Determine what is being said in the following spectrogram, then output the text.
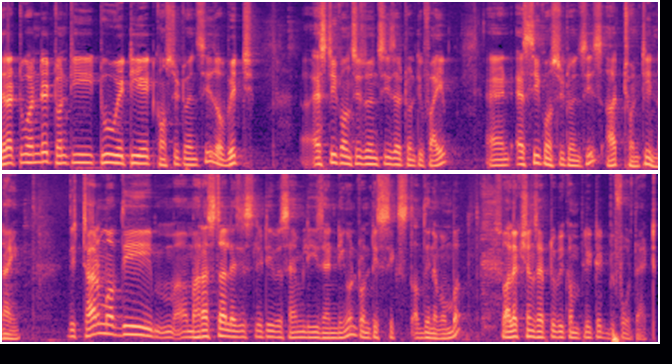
there are two hundred them. There are 220 288 constituencies of which uh, st constituencies are 25 and sc constituencies are 29 the term of the mm, uh, Maharashtra Legislative Assembly is ending on 26th of the November, so elections have to be completed before that.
